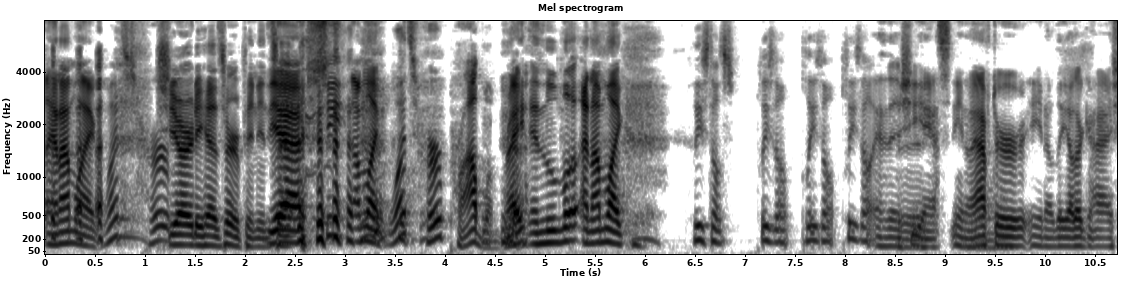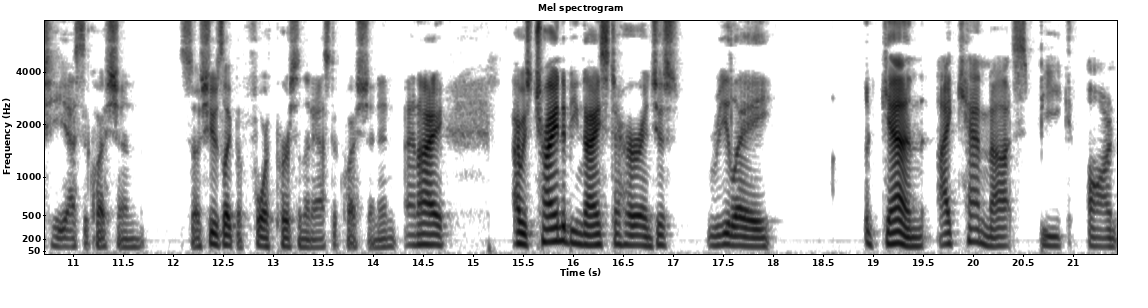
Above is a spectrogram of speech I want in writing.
And I'm like, "What's her?" She already has her opinions. yeah, she. I'm like, "What's her problem?" Right? And look, and I'm like, "Please don't, please don't, please don't, please don't." And then she asked, you know, after you know the other guy, she asked the question, So she was like the fourth person that asked a question, and and I, I was trying to be nice to her and just relay. Again, I cannot speak on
